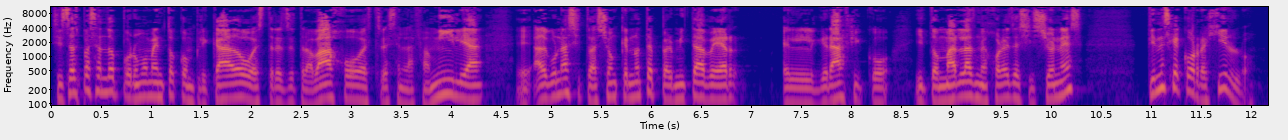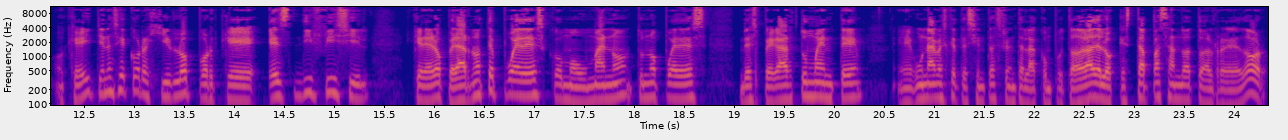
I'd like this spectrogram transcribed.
Si estás pasando por un momento complicado o estrés de trabajo, estrés en la familia, eh, alguna situación que no te permita ver el gráfico y tomar las mejores decisiones, tienes que corregirlo, ¿ok? Tienes que corregirlo porque es difícil querer operar. No te puedes, como humano, tú no puedes despegar tu mente eh, una vez que te sientas frente a la computadora de lo que está pasando a tu alrededor.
